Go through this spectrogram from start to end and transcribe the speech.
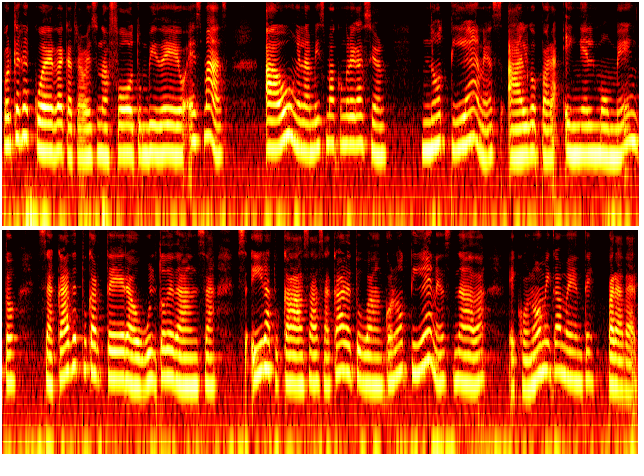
porque recuerda que a través de una foto, un video, es más, aún en la misma congregación, no tienes algo para en el momento sacar de tu cartera o bulto de danza, ir a tu casa, sacar de tu banco, no tienes nada económicamente para dar.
